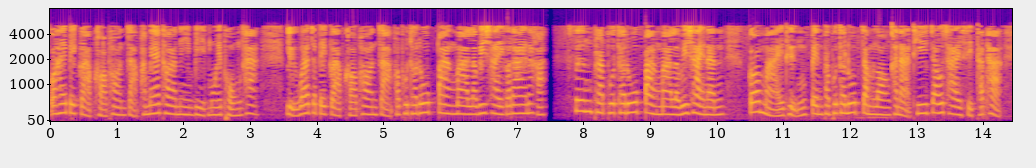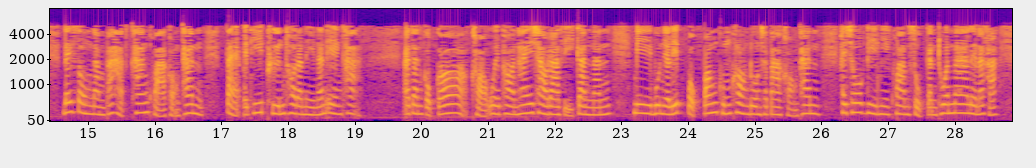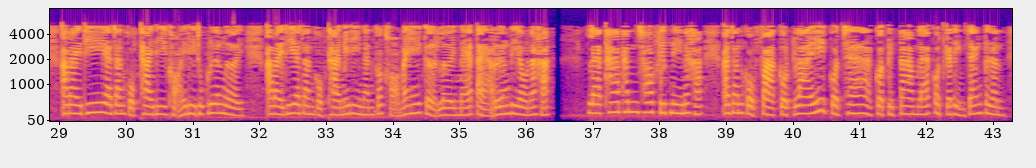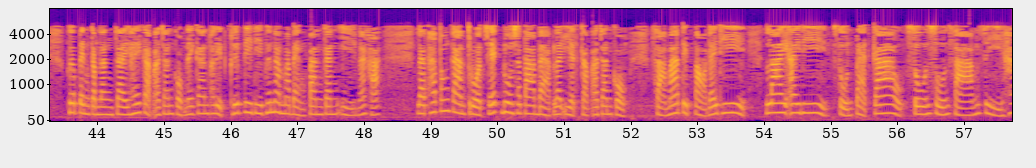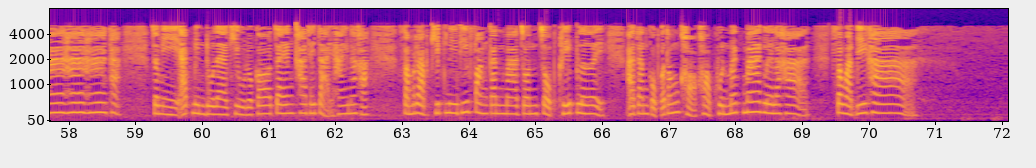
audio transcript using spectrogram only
ก็ให้ไปกราบขอพรจากพระแม่ธรณีบีบมวยผมค่ะ หรือว่าจะไปกราบขอพรจากพระพุทธรูปปางมาลวิชัยก็ได้นะคะซึ่งพระพุทธรูปปางมาลวิชัยนั้น ก็หมายถึงเป็นพระพุทธรูปจำลองขณะที่เจ้าชายสิทธัตถะได้ทรงนำพระหัตถ์ข้างขวาของท่าน แตะไปที่พื้นธรณีนั่นเองค่ะ อาจารย์กบก็ขออวยพรให้ชาวราศีกันนั้น มีบุญญาฤทธิ์ปกป้องคุ้มครองดวงชะตาของท่าน ให้โชคดีมีความสุขกันทั่วหน้าเลยนะคะ อะไรที่อาจารย์กบทายดีขอให้ดีทุกเรื่องเลย อะไรที่อาจารย์กบทายไม่ดีนั้นก็ขอไม่ให้เกิดเลยแม้แต่เรื่องเดียวนะคะ และถ้าท่านชอบคลิปนี้นะคะ อาจารย์กบฝากกดไลค์ กดแชร์ กดติดตาม และกดกระดิ่งแจ้งเตือน เพื่อเป็นกำลังใจให้กับอาจารย์กบในการผลิตคลิปดีๆ เพื่อนำมาแบ่งปันกันอีกนะคะ และถ้าต้องการตรวจเช็คดวงชะตาแบบละเอียดกับอาจารย์กบ สามารถติดต่อได้ที่ Line ID 0890034555 ค่ะ จะมีแอดมินดูแลคิว แล้วก็แจ้งค่าใช้จ่ายให้นะคะ สำหรับคลิปนี้ที่ฟังกันมาจนจบคลิปเลย อาจารย์กบก็ต้องขอขอบคุณมาก ๆ เลยละค่ะ สวัสดีค่ะ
